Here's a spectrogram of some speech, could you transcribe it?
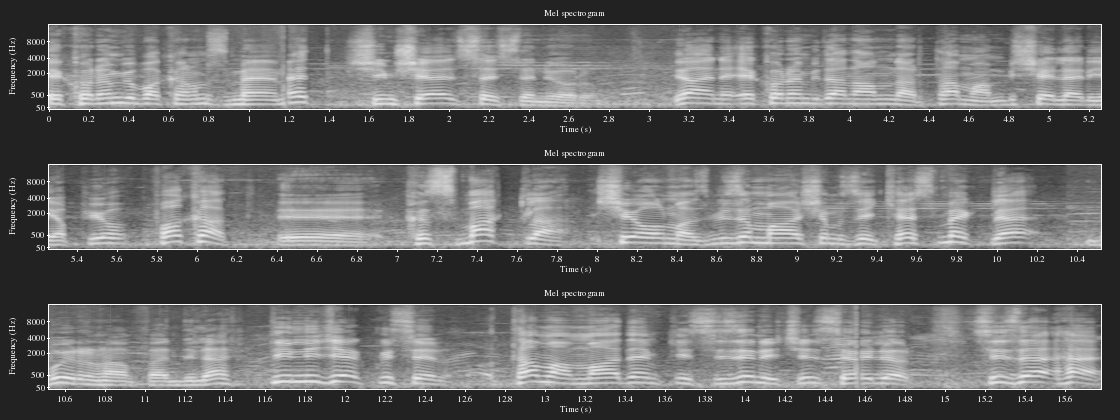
Ekonomi Bakanımız Mehmet Şimşek'e sesleniyorum. Yani ekonomiden anlar tamam bir şeyler yapıyor. Fakat e, kısmakla şey olmaz. Bizim maaşımızı kesmekle Buyurun hanımefendiler. Dinleyecek misin? Tamam madem ki sizin için söylüyorum. Size he,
